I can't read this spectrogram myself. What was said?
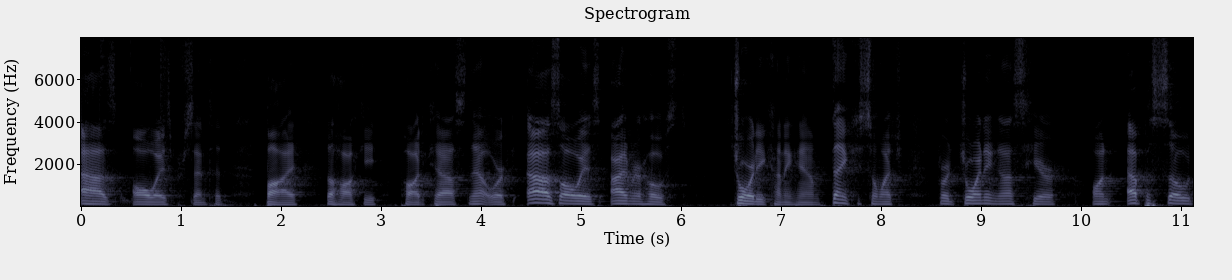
as always, presented by the Hockey Podcast Network. As always, I'm your host, Jordy Cunningham. Thank you so much for joining us here on episode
